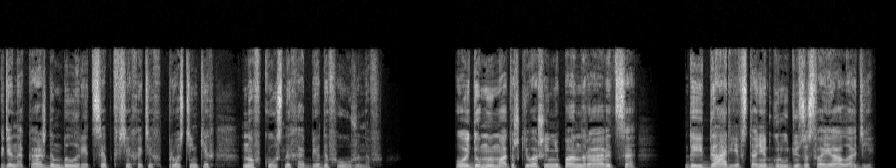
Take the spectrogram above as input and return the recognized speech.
где на каждом был рецепт всех этих простеньких, но вкусных обедов и ужинов. «Ой, думаю, матушке вашей не понравится. Да и Дарья встанет грудью за свои оладьи».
